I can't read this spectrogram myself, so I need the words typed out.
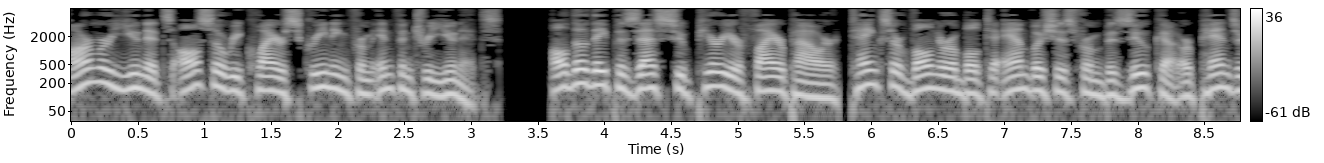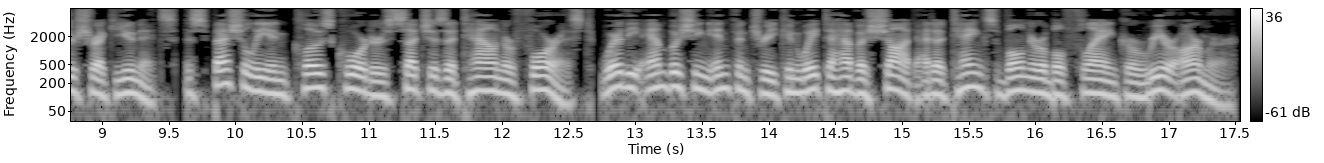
Armor units also require screening from infantry units. Although they possess superior firepower, tanks are vulnerable to ambushes from bazooka or Panzerschreck units, especially in close quarters such as a town or forest, where the ambushing infantry can wait to have a shot at a tank's vulnerable flank or rear armor.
